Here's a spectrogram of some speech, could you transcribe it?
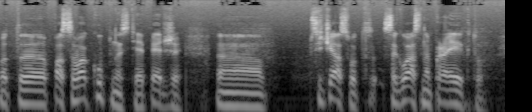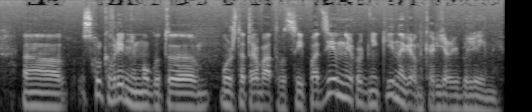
Вот э, по совокупности, опять же, э, сейчас вот согласно проекту, э, сколько времени могут, э, может отрабатываться и подземные рудники, и, наверное, карьер юбилейный?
